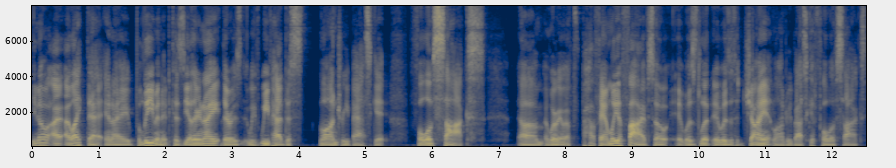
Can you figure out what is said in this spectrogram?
You know, I, I like that and I believe in it because the other night there was we've we've had this laundry basket full of socks um, and we're a family of five, so it was lit. It was a giant laundry basket full of socks,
